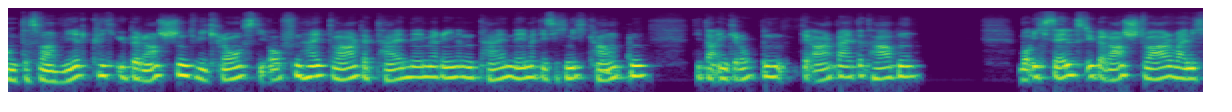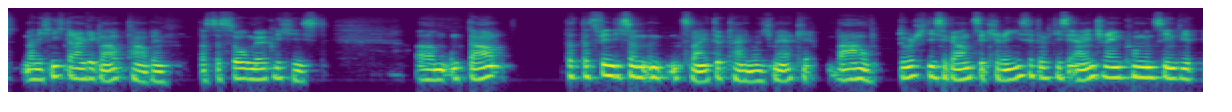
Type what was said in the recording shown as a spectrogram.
Und das war wirklich überraschend, wie groß die Offenheit war der Teilnehmerinnen und Teilnehmer, die sich nicht kannten, die da in Gruppen gearbeitet haben, wo ich selbst überrascht war, weil ich, weil ich nicht daran geglaubt habe, dass das so möglich ist. Ähm, und da, das, das finde ich so ein, ein zweiter Teil, wo ich merke, wow, durch diese ganze Krise, durch diese Einschränkungen sind wir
